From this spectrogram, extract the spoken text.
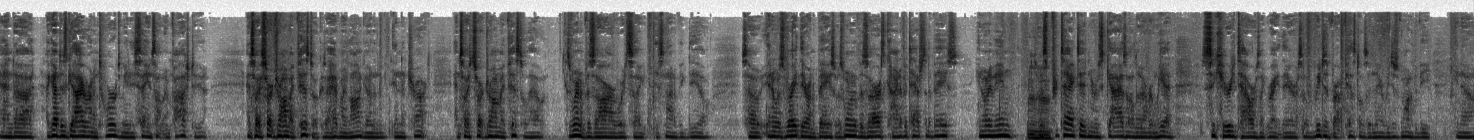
and uh, I got this guy running towards me, and he's saying something in Pashto. And so I start drawing my pistol because I had my long gun in the, in the truck. And so I start drawing my pistol out, because we're in a bazaar where it's like it's not a big deal. So and it was right there on the base. It was one of the bazaars kind of attached to the base. You know what I mean? So it was protected, and there was guys all over, and we had security towers like right there. So we just brought pistols in there. We just wanted to be, you know.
